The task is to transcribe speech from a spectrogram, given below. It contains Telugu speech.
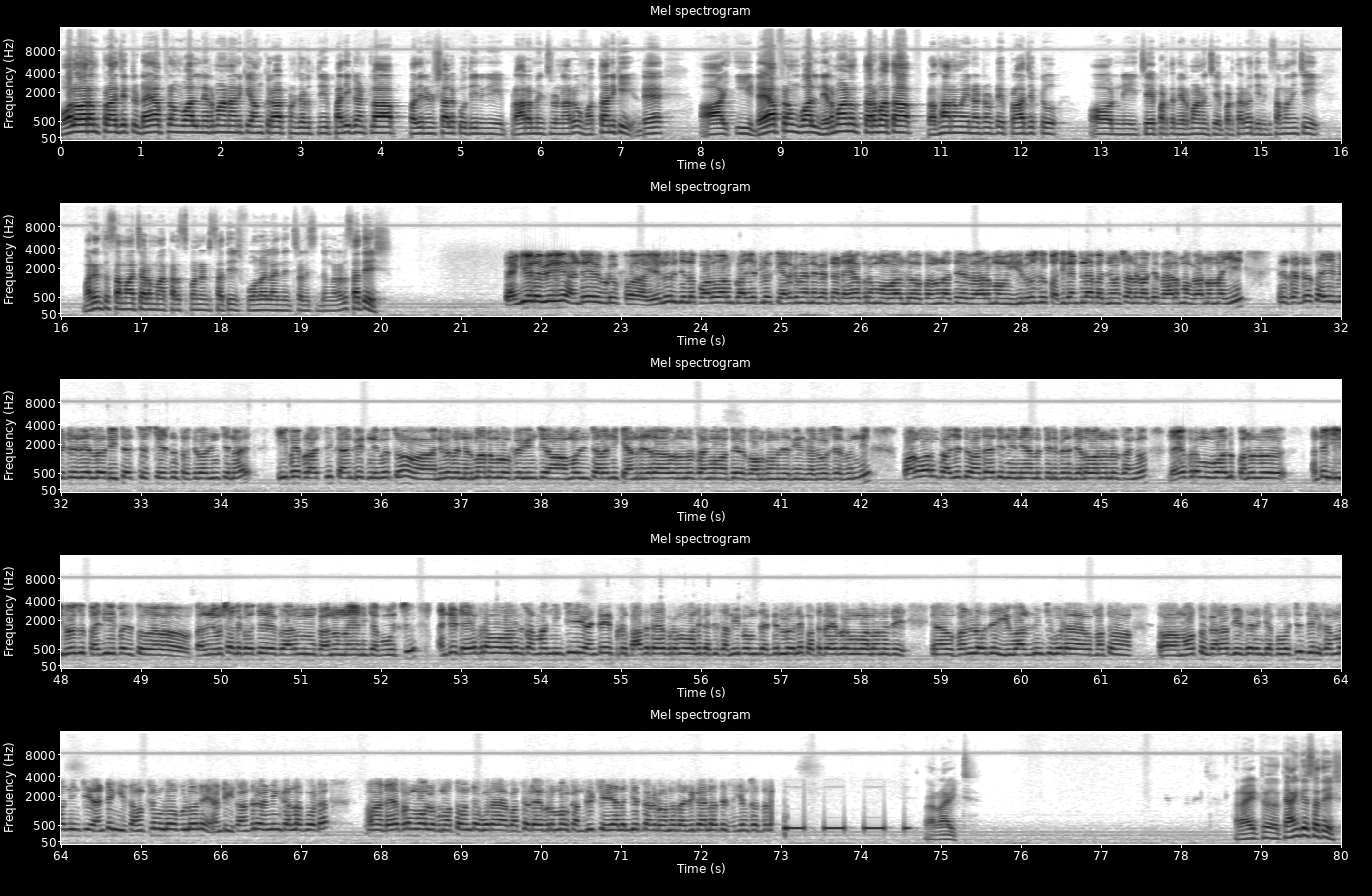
పోలవరం ప్రాజెక్టు డయాఫ్రమ్ వాల్ నిర్మాణానికి అంకురార్పణ జరుగుతుంది. పది గంటల పది నిమిషాలకు దీనికి ప్రారంభించనున్నారు. మొత్తానికి అంటే ఈ డయాఫ్రమ్ వాల్ నిర్మాణం తర్వాత ప్రధానమైనటువంటి ప్రాజెక్టు ని చేపడత నిర్మాణం చేపడతారు. దీనికి సంబంధించి మరింత సమాచారం మా కరస్పాండెంట్ సతీష్ ఫోన్లైన్ అందించడానికి సిద్ధంగా ఉన్నారు. సతీష్. Thank you Ravi. అంటే ఇప్పుడు ఏలూరు జిల్లా పోలవరం ప్రాజెక్టులో కీలకమైన ఘటన డయాఫ్రమ్ వాళ్ళు పనులు అయితే ప్రారంభం. ఈ రోజు పది గంటల పది నిమిషాలకు అయితే ప్రారంభం కానున్నాయి. సెంట్రల్ స్థాయి మెటీరియల్ రీఛార్జ్ స్టేషన్ ప్రతిపాదించిన టీ ఫైవ్ ప్లాస్టిక్ కాంక్రీట్ నిమిత్తం నిమిత్త నిర్మాణంలో ఉపయోగించి ఆమోదించాలని కేంద్ర జలవనరుల సంఘం అయితే పాల్గొనడం జరిగింది వెలువడి జరిగింది. పోలవరం ప్రాజెక్టు ఆదాయ నిర్ణయాలు తెలిపిన జలవనరుల సంఘం డయాఫ్రమ్ వాళ్ళు పనులు అంటే ఈ రోజు పది పది తో- పది నిమిషాలకు అయితే ప్రారంభం కానున్నాయని చెప్పవచ్చు. అంటే డయాఫ్రమ్ వాళ్ళకి సంబంధించి అంటే ఇప్పుడు పాత డయాఫ్రమ్ వాళ్ళకి అది సమీపం దగ్గరలోనే కొత్త డయాఫ్రమ్ వాళ్ళు అన్నది పనులు అయితే ఇవాళ నుంచి కూడా మొత్తం మొత్తం ఖరారు చేశారని చెప్పవచ్చు. దీనికి సంబంధించి అంటే ఈ సంవత్సరం లోపులోనే అంటే ఈ సంవత్సరం ఎండింగ్ కల్లా కూడా డయాఫ్రమ్ వాళ్ళకి మొత్తం అంతా కూడా కొత్త డయాఫ్రమ్ వాళ్ళు కంప్లీట్ చేయాలని చెప్పి అక్కడ ఉన్నది అధికారులు అయితే సీఎం సత్రం right right thank you Satish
